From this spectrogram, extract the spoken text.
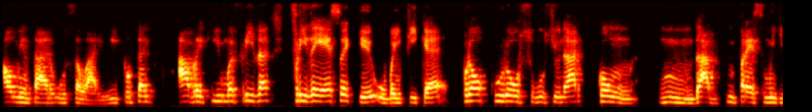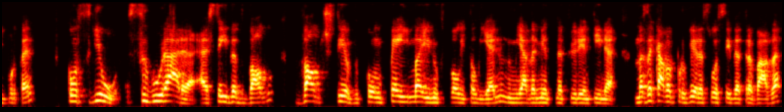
aumentar o salário. E, portanto, abre aqui uma ferida, ferida essa que o Benfica procurou solucionar com um dado que me parece muito importante, conseguiu segurar a saída de Valdo. Valdo esteve com um pé e meio no futebol italiano, nomeadamente na Fiorentina, mas acaba por ver a sua saída travada,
